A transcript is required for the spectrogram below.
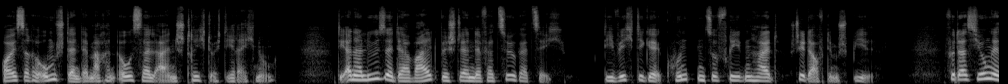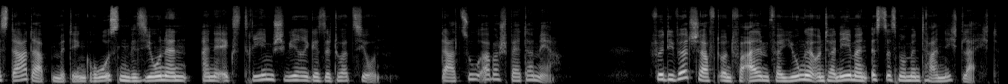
Äußere Umstände machen OSEL einen Strich durch die Rechnung. Die Analyse der Waldbestände verzögert sich. Die wichtige Kundenzufriedenheit steht auf dem Spiel. Für das junge Start-up mit den großen Visionen eine extrem schwierige Situation. Dazu aber später mehr. Für die Wirtschaft und vor allem für junge Unternehmen ist es momentan nicht leicht.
